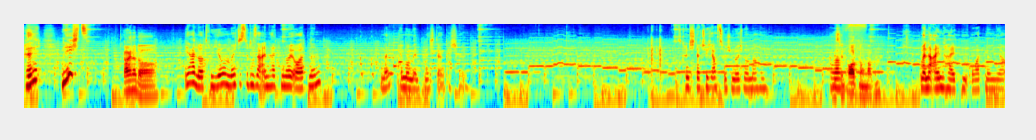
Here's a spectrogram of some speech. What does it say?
Hä? Nichts? Keiner da. Ja, Lord Rio, möchtest du diese Einheiten neu ordnen? Nein, im Moment nicht, Dankeschön. Das könnte ich natürlich auch zwischendurch mal machen. Ein bisschen Ordnung machen. meine Einheiten ordnen, ja.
